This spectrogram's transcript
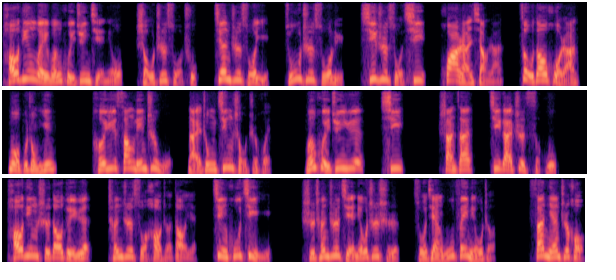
庖丁为文惠君解牛，手之所处，肩之所以，足之所履，膝之所期，花然向然，奏刀豁然，莫不重音。何于桑林之舞，乃中经手之会。文惠君曰：“奚善哉！机盖至此乎？”庖丁士刀对曰：“臣之所好者道也，近乎计矣。使臣之解牛之时，所见无非牛者。三年之后，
